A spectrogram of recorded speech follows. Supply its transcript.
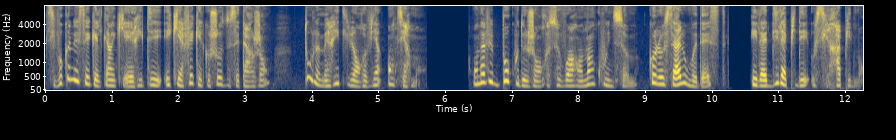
Si vous connaissez quelqu'un qui a hérité et qui a fait quelque chose de cet argent, tout le mérite lui en revient entièrement. On a vu beaucoup de gens recevoir en un coup une somme, colossale ou modeste, et la dilapider aussi rapidement.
